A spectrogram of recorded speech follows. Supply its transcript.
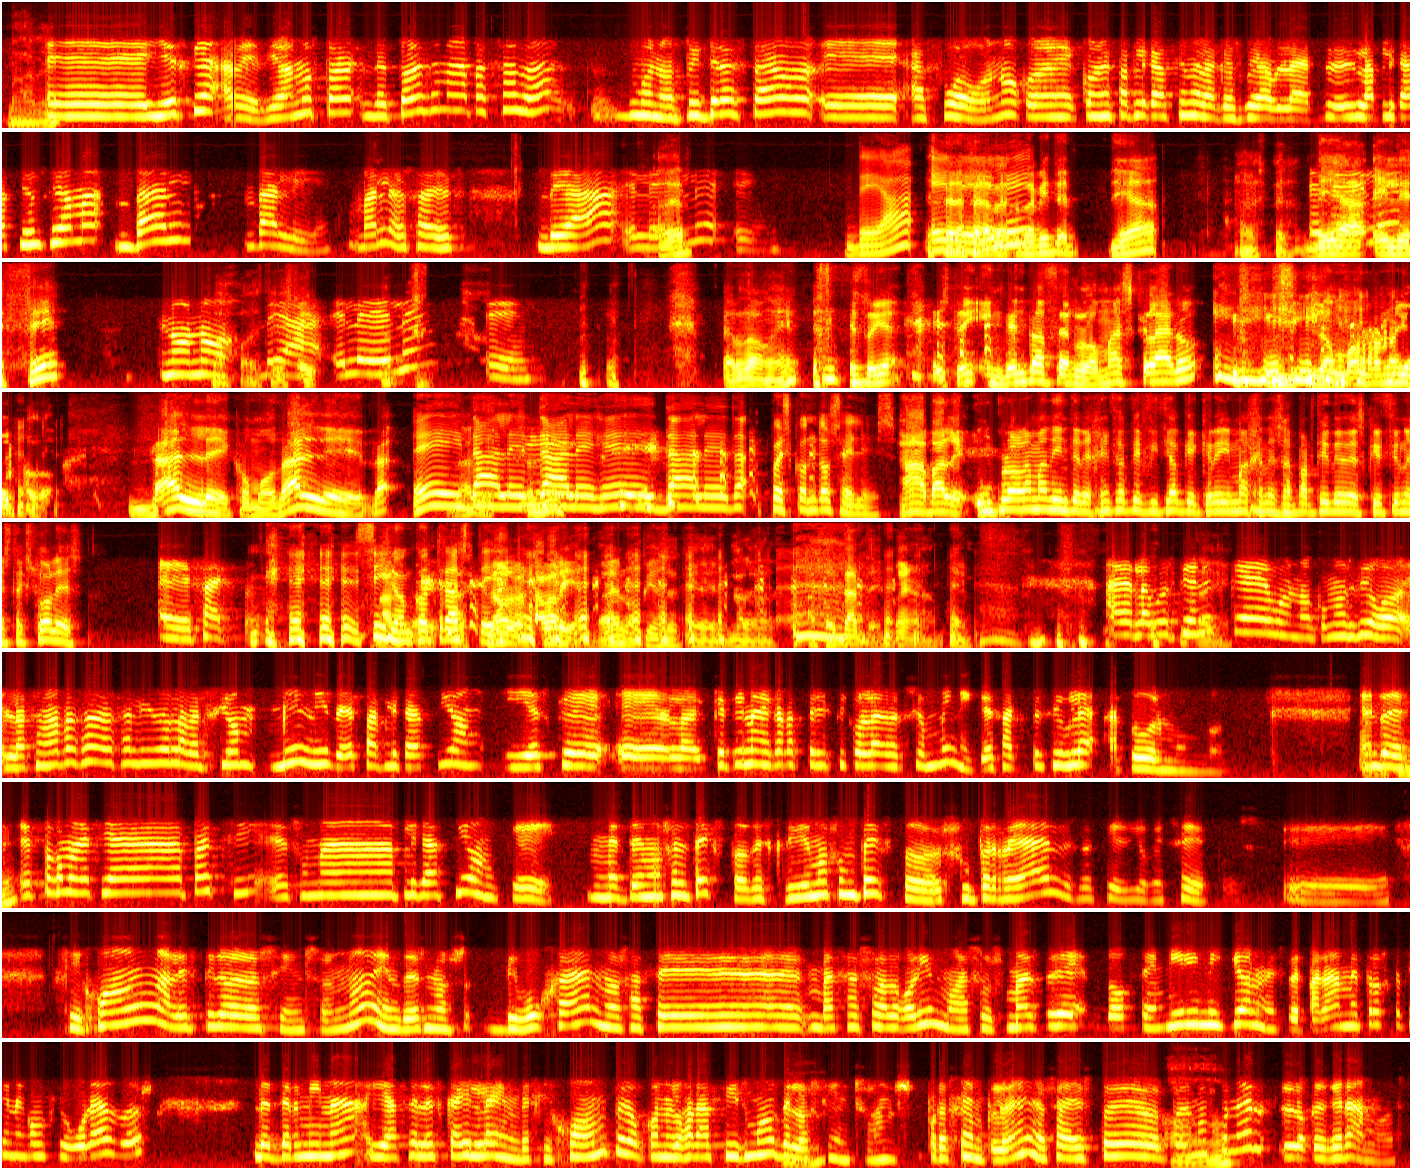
Vale. Eh, y es que, a ver, llevamos toda, de toda la semana pasada, bueno, Twitter ha estado eh, a fuego, ¿no? Con, con esta aplicación de la que os voy a hablar. La aplicación se llama Dal, Dali, ¿vale? O sea, es D-A-L-L-E. D A espera, L espera, L repite. DA. No, espera. DALC. No, no, Bajo, este, D-A-L-L-E. Perdón, ¿eh? Estoy, estoy, intento hacerlo más claro y, y lo emborrono yo todo. Dale, como dale. da- ¡Ey, dale, dale, hey, dale, da-". Pues con dos L's. Ah, vale. Un programa de inteligencia artificial que crea imágenes a partir de descripciones textuales. Exacto. sí, Vale, lo encontraste. No, lo estaba leyendo, ¿eh? No pienses que. Vale, vale. Aceptate. Venga, bien. A ver, la cuestión es que, bueno, como os digo, la semana pasada ha salido la versión mini de esta aplicación y es que, eh, la, ¿qué tiene de característico la versión mini? Que es accesible a todo el mundo. Entonces, esto, como decía Pachi, es una aplicación que metemos el texto, describimos un texto súper real, es decir, yo qué sé, pues eh, Gijón al estilo de los Simpsons, ¿no? Y entonces nos dibuja, nos hace, basa su algoritmo a sus más de 12.000 millones de parámetros que tiene configurados, determina y hace el skyline de Gijón, pero con el grafismo de los Simpsons, por ejemplo, ¿eh? O sea, esto podemos Ah. poner lo que queramos.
